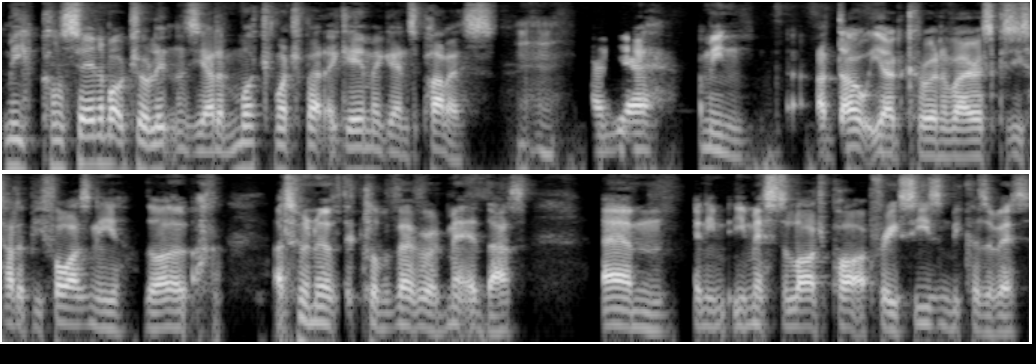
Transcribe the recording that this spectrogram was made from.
me concern about Joelinton is he had a much much better game against Palace, mm-hmm. and yeah, I mean, I doubt he had coronavirus because he's had it before, hasn't he? Though I don't know if the club have ever admitted that. Um, and he, he missed a large part of pre-season because of it.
